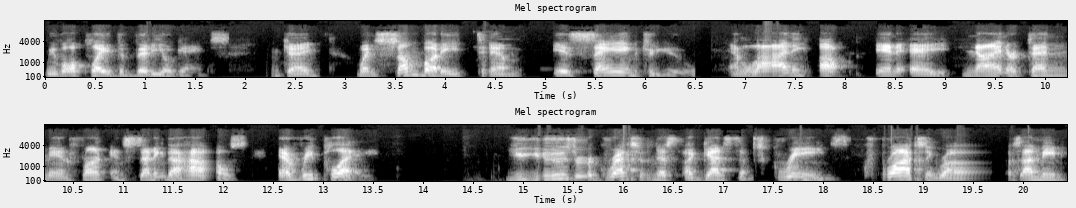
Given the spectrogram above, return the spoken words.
We've all played the video games. Okay. When somebody, Tim, is saying to you and lining up in a nine or 10 man front and sending the house every play, you use your aggressiveness against them, screens, crossing routes. I mean,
